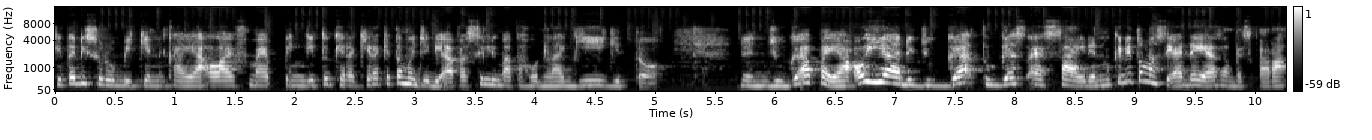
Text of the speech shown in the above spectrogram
kita disuruh bikin kayak life mapping gitu, kira-kira kita mau jadi apa sih 5 tahun lagi gitu. Dan juga apa ya, oh iya ada juga tugas esai dan mungkin itu masih ada ya sampai sekarang.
